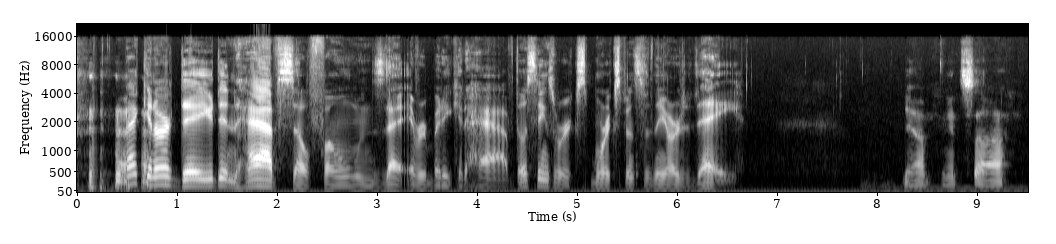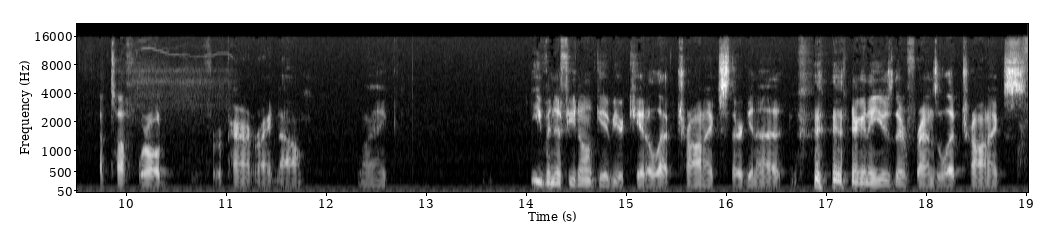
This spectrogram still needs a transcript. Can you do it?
back in our day, you didn't have cell phones that everybody could have. Those things were ex- more expensive than they are today. yeah, it's uh, a tough world for a parent right now. Like, even if you don't give your kid electronics, they're gonna they're gonna use their friends' electronics.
